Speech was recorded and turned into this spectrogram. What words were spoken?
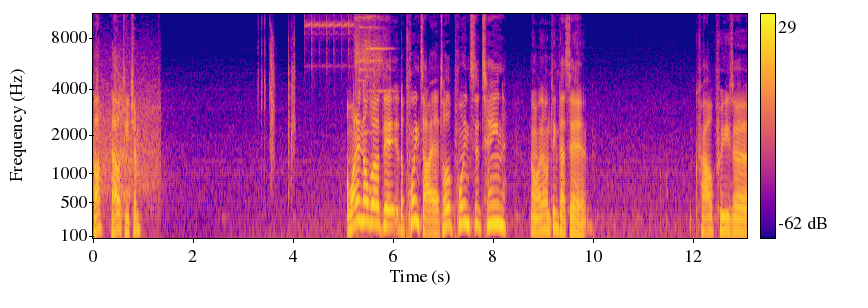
Well, that'll teach him. I want to know where the the points are. Total points attained. No, I don't think that's it. Crowd pleaser.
